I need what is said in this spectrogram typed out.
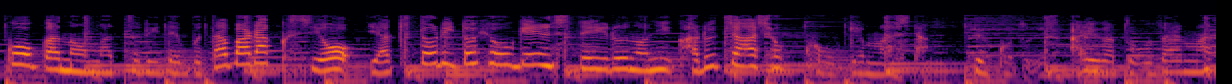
福岡のお祭りで豚バラ串を焼き鳥と表現しているのにカルチャーショックを受けました。ということです。ありがとうございます。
